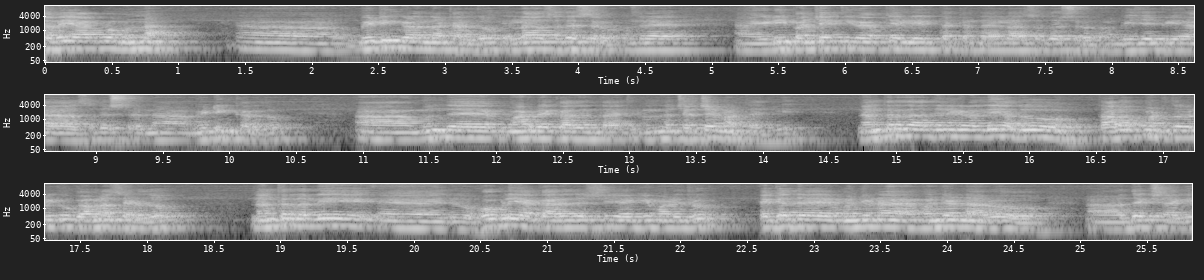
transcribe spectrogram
ಸಭೆಯಾಗುವ ಮುನ್ನ ಮೀಟಿಂಗ್ಗಳನ್ನು ಕರೆದು, ಎಲ್ಲ ಸದಸ್ಯರು, ಅಂದರೆ ಇಡೀ ಪಂಚಾಯಿತಿ ವ್ಯಾಪ್ತಿಯಲ್ಲಿ ಇರ್ತಕ್ಕಂಥ ಎಲ್ಲ ಸದಸ್ಯರು ಬಿ ಜೆ ಪಿಯ ಸದಸ್ಯರನ್ನ ಮೀಟಿಂಗ್ ಕರೆದು ಮುಂದೆ ಮಾಡಬೇಕಾದಂಥ ಚರ್ಚೆ ಮಾಡ್ತಾ ಇದ್ವಿ. ನಂತರದ ದಿನಗಳಲ್ಲಿ ಅದು ತಾಲೂಕು ಮಟ್ಟದವರಿಗೂ ಗಮನ ಸೆಳೆದು, ನಂತರದಲ್ಲಿ ಇದು ಹೋಬಳಿಯ ಕಾರ್ಯದರ್ಶಿಯಾಗಿ ಮಾಡಿದ್ರು. ಹೆಗ್ಗದ್ದೆ ಮಂಜುಣ್ಣ, ಮಂಜಣ್ಣ ಅವರು ಅಧ್ಯಕ್ಷರಾಗಿ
